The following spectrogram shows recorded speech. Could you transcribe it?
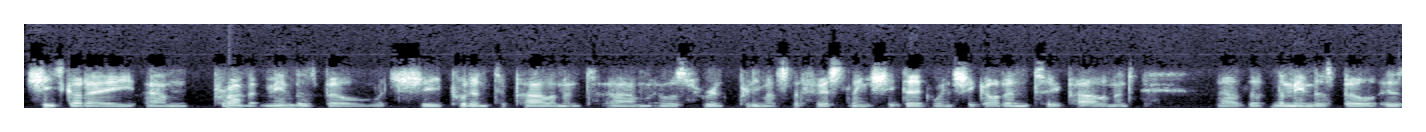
She's got a um, private members bill which she put into Parliament. Um, it was re- pretty much the first thing she did when she got into Parliament. Uh, the, the, members bill is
